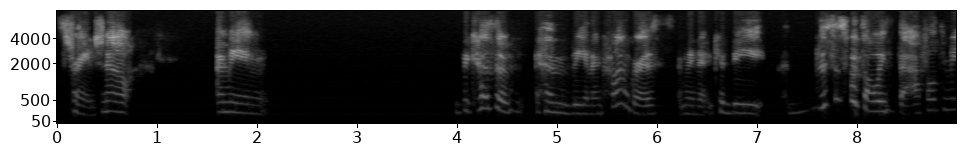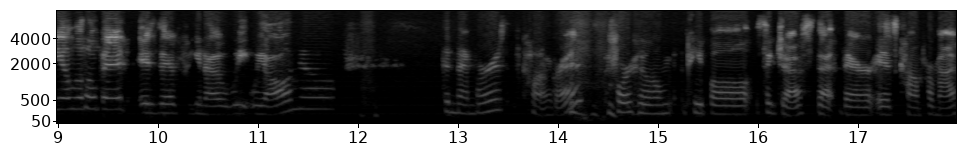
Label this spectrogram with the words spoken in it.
strange. Now, I mean, because of him being in Congress, I mean, it could be. This is what's always baffled me a little bit is if you know we we all know the members of Congress for whom people suggest that there is compromise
